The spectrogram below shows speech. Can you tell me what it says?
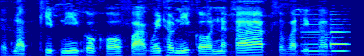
สำหรับคลิปนี้ก็ขอฝากไว้เท่านี้ก่อนนะครับ สวัสดีครับ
